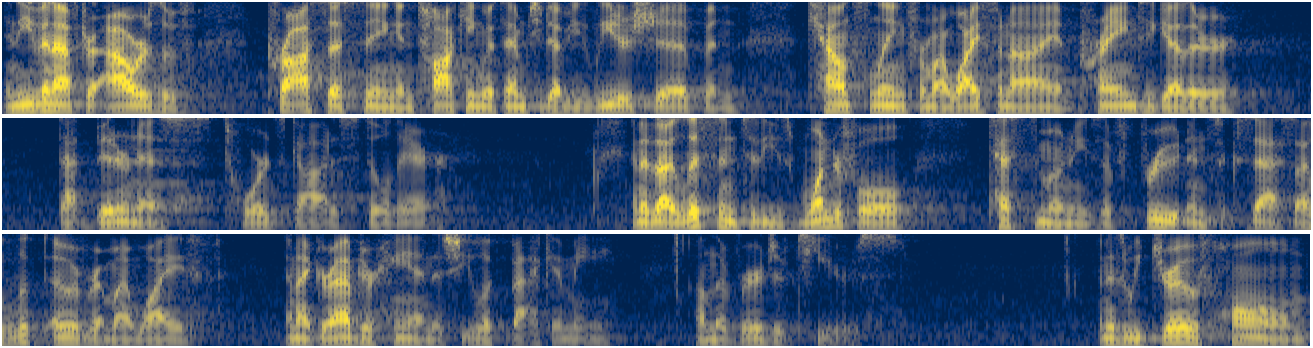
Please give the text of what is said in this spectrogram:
And even after hours of processing and talking with MTW leadership and counseling for my wife and I and praying together, that bitterness towards God is still there. And as I listened to these wonderful testimonies of fruit and success, I looked over at my wife and I grabbed her hand as she looked back at me on the verge of tears. And as we drove home,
